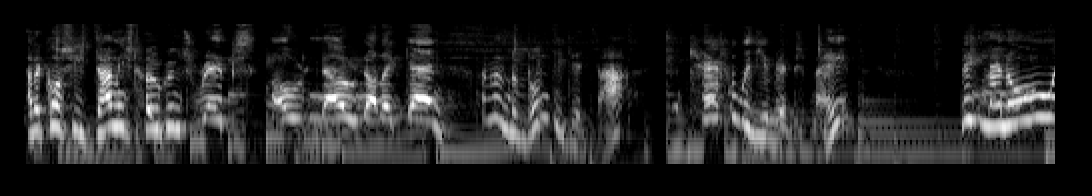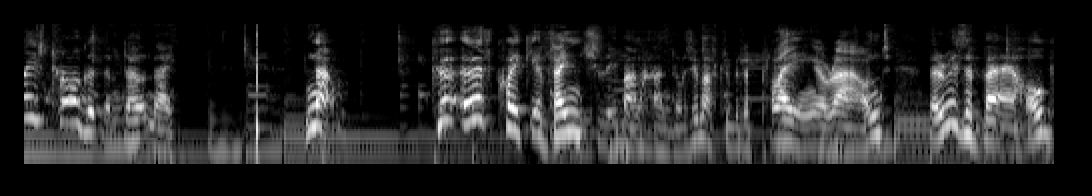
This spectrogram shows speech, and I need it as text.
and of course he's damaged Hogan's ribs. Oh no, not again. I remember Bundy did that. Be careful with your ribs, mate. Big men always target them, don't they? Now, Earthquake eventually manhandles him after a bit of playing around. There is a bear hug.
